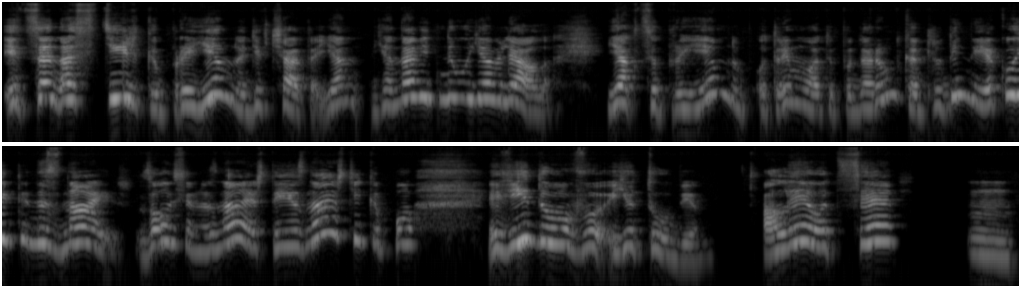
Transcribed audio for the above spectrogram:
І це настільки приємно, дівчата. Я, я навіть не уявляла, як це приємно отримувати подарунки від людини, якої ти не знаєш. Зовсім не знаєш. Ти її знаєш тільки по відео в Ютубі. Але оце м,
